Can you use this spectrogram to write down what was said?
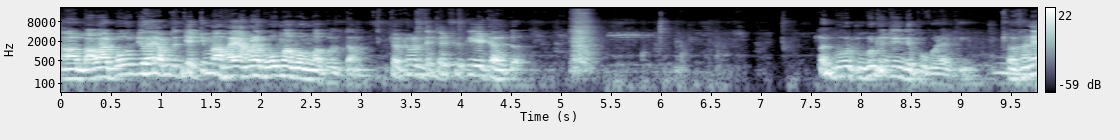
আমার বাবার বৌদি হয় আমাদের জেঠিমা হয় আমরা বৌমা বৌমা বলতাম। ছোটবেলা থেকে শুকিয়ে যেতে বু- বুটু দিদি পুকুর আর কি। ওখানে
